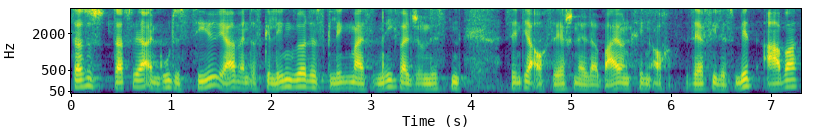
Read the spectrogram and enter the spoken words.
Das, das wäre ein gutes Ziel, ja, wenn das gelingen würde. Das gelingt meistens nicht, weil Journalisten sind ja auch sehr schnell dabei und kriegen auch sehr vieles mit. Aber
